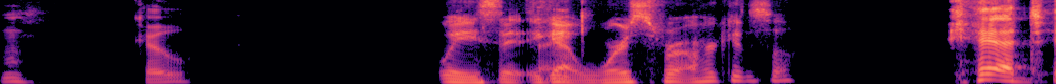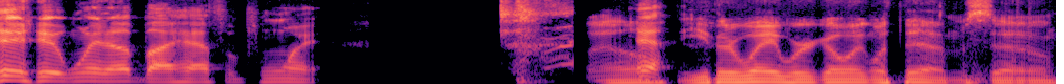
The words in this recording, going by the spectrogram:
Hmm. Cool. Wait, you said it got you. worse for Arkansas? Yeah, dude, it went up by half a point. Well, Yeah. either way, we're going with them. So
